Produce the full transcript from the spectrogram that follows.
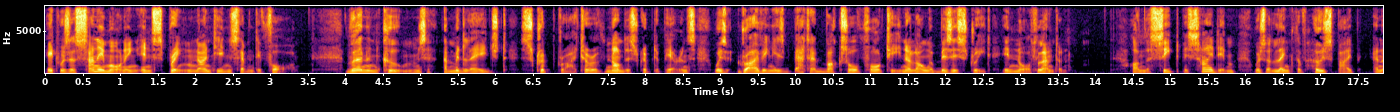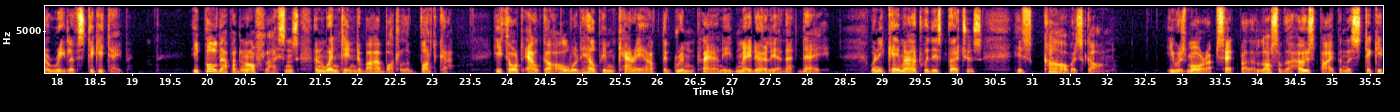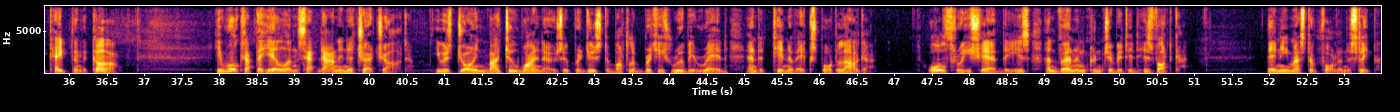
It was a sunny morning in spring 1974. Vernon Coombs, a middle aged scriptwriter of nondescript appearance, was driving his battered Vauxhall 14 along a busy street in North London. On the seat beside him was a length of hosepipe and a reel of sticky tape. He pulled up at an off licence and went in to buy a bottle of vodka. He thought alcohol would help him carry out the grim plan he'd made earlier that day. When he came out with his purchase, his car was gone. He was more upset by the loss of the hosepipe and the sticky tape than the car. He walked up the hill and sat down in a churchyard. He was joined by two winos who produced a bottle of British Ruby Red and a tin of export lager. All three shared these, and Vernon contributed his vodka. Then he must have fallen asleep.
